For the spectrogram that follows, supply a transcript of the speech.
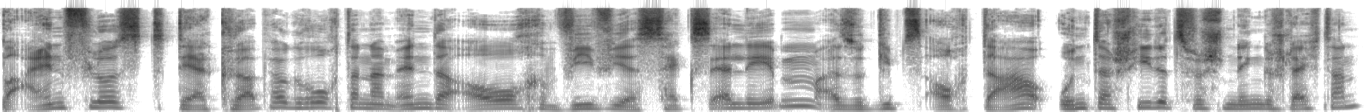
Beeinflusst der Körpergeruch dann am Ende auch, wie wir Sex erleben? Also gibt es auch da Unterschiede zwischen den Geschlechtern?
